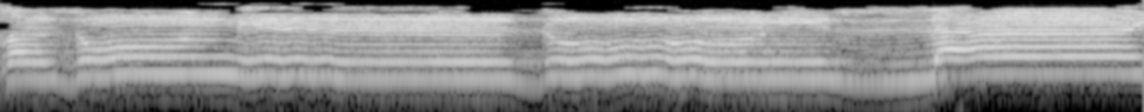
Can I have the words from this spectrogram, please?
اتخذوا من دون الله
